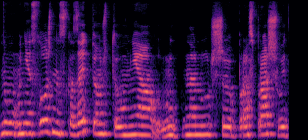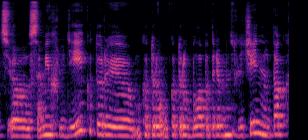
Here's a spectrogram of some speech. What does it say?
Ну, мне сложно сказать, потому что у меня, наверное, лучше проспрашивать э, самих людей, которые, которые, у которых была потребность в лечении, но так,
